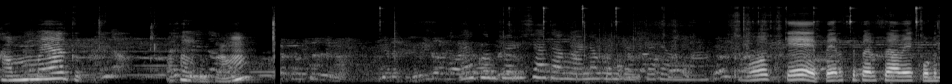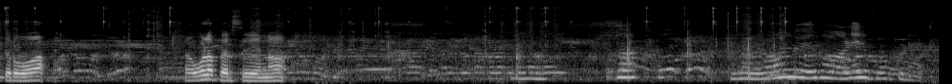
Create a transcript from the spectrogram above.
செம்மையாக இருக்குது பசங்க தாங்கம்மா. ஓகே பெருசு பெருசாகவே கொடுத்துருவோம். எவ்வளோ பெருசு வேணும்? போகக்கூடாது.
